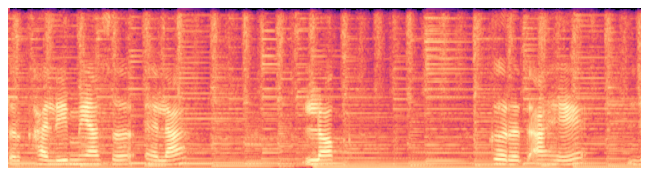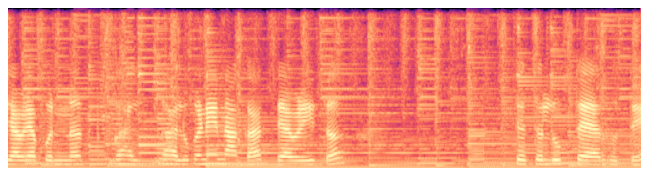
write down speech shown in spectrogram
तर खाली मी असं ह्याला लॉक करत आहे. ज्यावेळी आपण नथ घाल घालू का नाही नाकात त्यावेळी इथं त्याचं लूप तयार होते.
